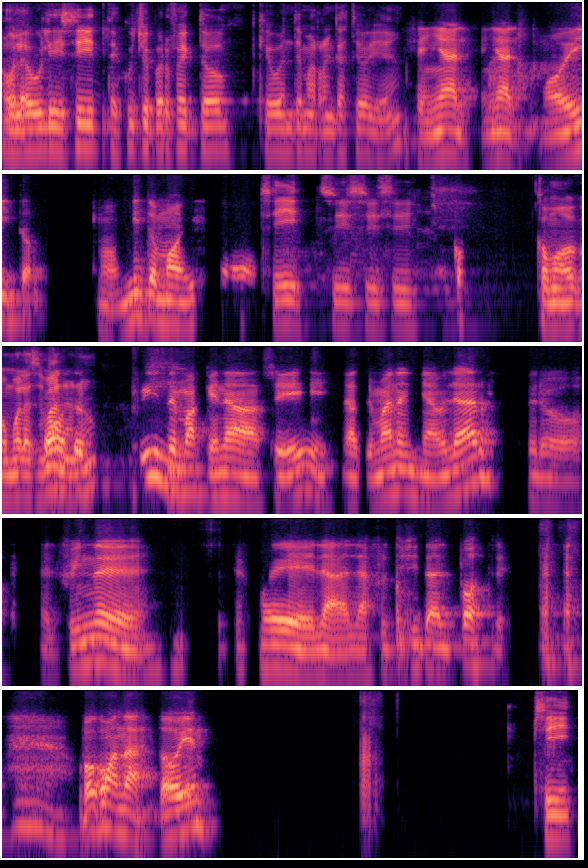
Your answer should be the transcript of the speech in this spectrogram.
Hola, Uli, sí, te escucho perfecto. Qué buen tema arrancaste hoy, ¿eh? Genial, genial. Movidito. Movidito, movidito. Sí, sí, sí, sí. Como, como la semana, ¿no? Fin de más que nada, sí. La semana ni hablar, pero el fin de fue la, la frutillita del postre. ¿Vos cómo andás? ¿Todo bien? Sí,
